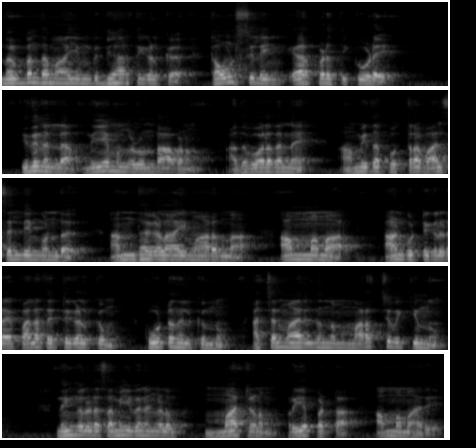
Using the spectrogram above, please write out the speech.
നിർബന്ധമായും വിദ്യാർത്ഥികൾക്ക് കൗൺസിലിംഗ് ഏർപ്പെടുത്തിക്കൂടെ? ഇതിനെല്ലാം നിയമങ്ങൾ ഉണ്ടാവണം അതുപോലെ തന്നെ അമിത പുത്രവാത്സല്യം കൊണ്ട് അന്ധകളായി മാറുന്ന അമ്മമാർ ആൺകുട്ടികളുടെ പല തെറ്റുകൾക്കും കൂട്ടുനിൽക്കുന്നു അച്ഛന്മാരിൽ നിന്നും മറച്ചു വയ്ക്കുന്നു. നിങ്ങളുടെ സമീപനങ്ങളും മാറ്റണം പ്രിയപ്പെട്ട അമ്മമാരെ.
